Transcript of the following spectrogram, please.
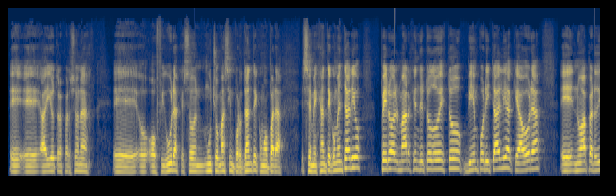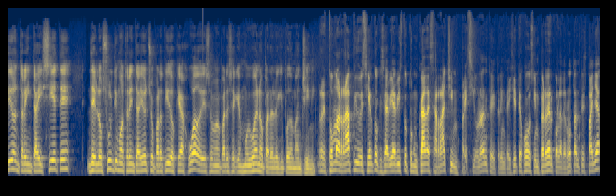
eh, hay otras personas o figuras que son mucho más importantes como para semejante comentario, pero al margen de todo esto, bien por Italia, que ahora eh, no ha perdido en 37 de los últimos 38 partidos que ha jugado y eso me parece que es muy bueno para el equipo de Mancini. Retoma rápido, es cierto que se había visto truncada esa racha impresionante de 37 juegos sin perder con la derrota ante España,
